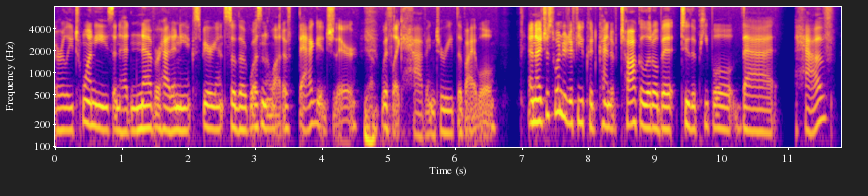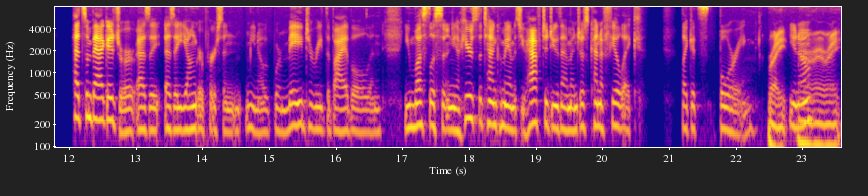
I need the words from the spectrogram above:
early 20s and had never had any experience so there wasn't a lot of baggage there yeah. with like having to read the bible and I just wondered if you could kind of talk a little bit to the people that have had some baggage or as a as a younger person, you know, were made to read the Bible and you must listen, you know, here's the 10 commandments, you have to do them and just kind of feel like like it's boring. Right. You know? Right, right, right.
